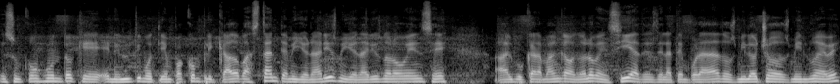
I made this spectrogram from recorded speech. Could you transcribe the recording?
Es un conjunto que en el último tiempo ha complicado bastante a Millonarios. Millonarios no lo vence al Bucaramanga o no lo vencía desde la temporada 2008-2009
